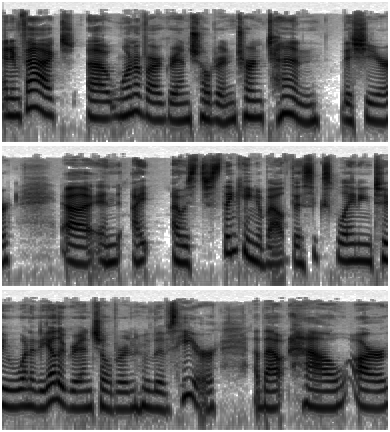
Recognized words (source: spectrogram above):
And in fact, uh, one of our grandchildren turned 10 this year. Uh, and I, I was just thinking about this, explaining to one of the other grandchildren who lives here about how our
